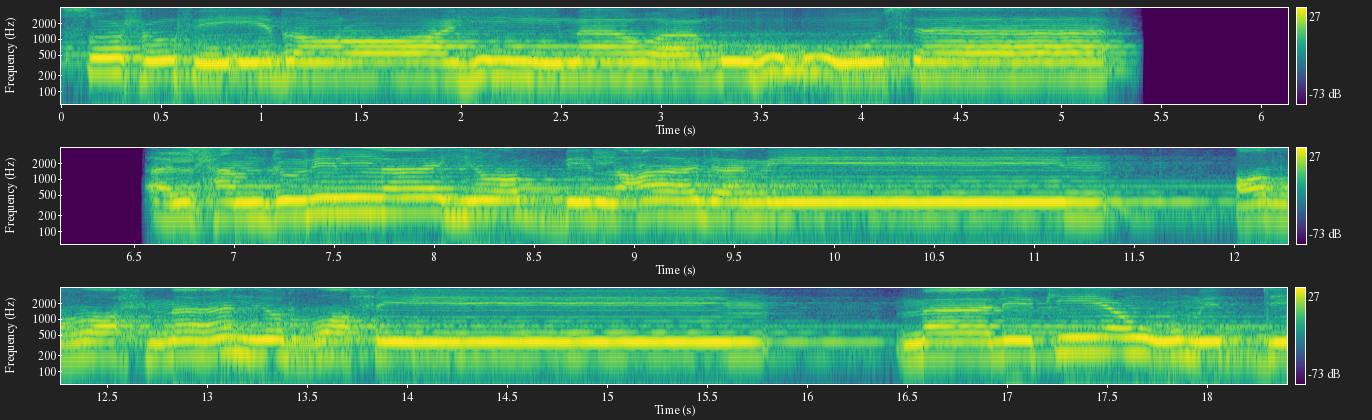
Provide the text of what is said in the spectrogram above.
صحف إبراهيم وموسى. الحمد لله رب العالمين. الرحمن الرحيم. مالك يوم الدين.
